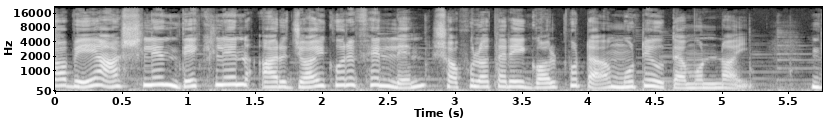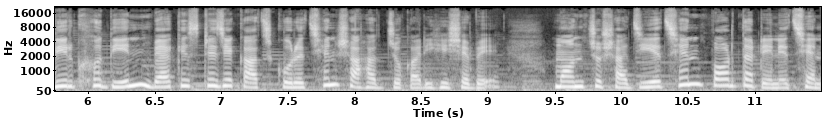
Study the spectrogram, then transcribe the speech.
তবে আসলেন, দেখলেন আর জয় করে ফেললেন, সফলতার এই গল্পটা মোটেও তেমন নয়। দীর্ঘদিন ব্যাকস্টেজে কাজ করেছেন সাহায্যকারী হিসেবে। মঞ্চ সাজিয়েছেন, পর্দা টেনেছেন।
